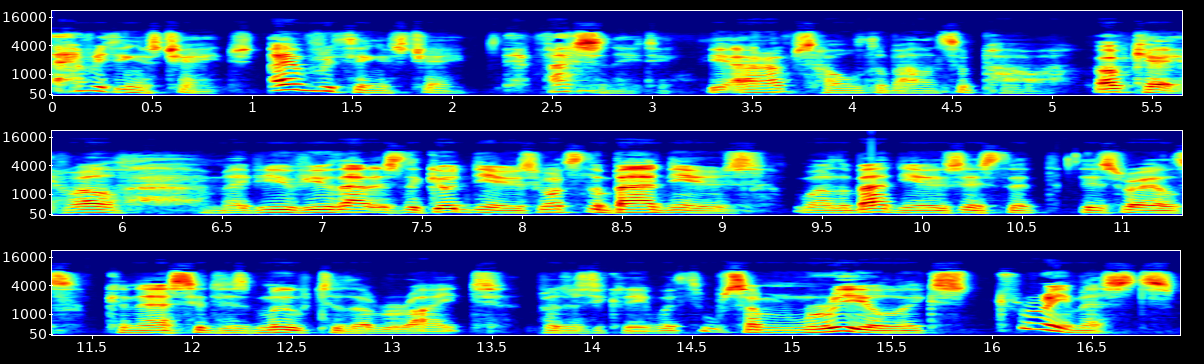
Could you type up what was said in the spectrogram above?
everything has changed. Everything has changed. Fascinating. The Arabs hold the balance of power. Okay, well, maybe you view that as the good news. What's the bad news? Well, the bad news is that Israel's Knesset has moved to the right politically with some real extremists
